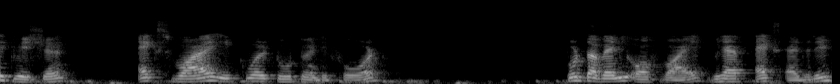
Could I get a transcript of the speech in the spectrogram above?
equation xy equal to 24 put the value of y. We have x as it is.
